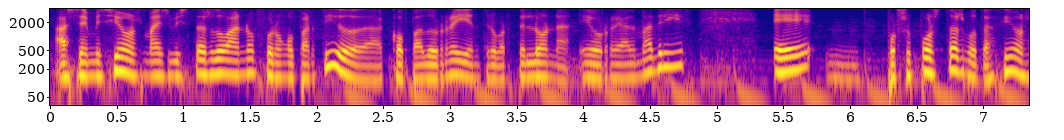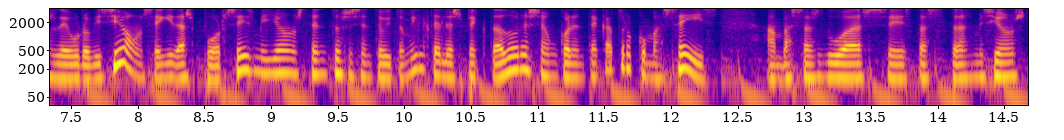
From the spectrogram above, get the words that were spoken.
As emisións máis vistas do ano foron o partido da Copa do Rei entre o Barcelona e o Real Madrid e, por suposto, as votacións de Eurovisión, seguidas por 6.168.000 telespectadores e un 44,6. Ambas as dúas eh, estas transmisións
